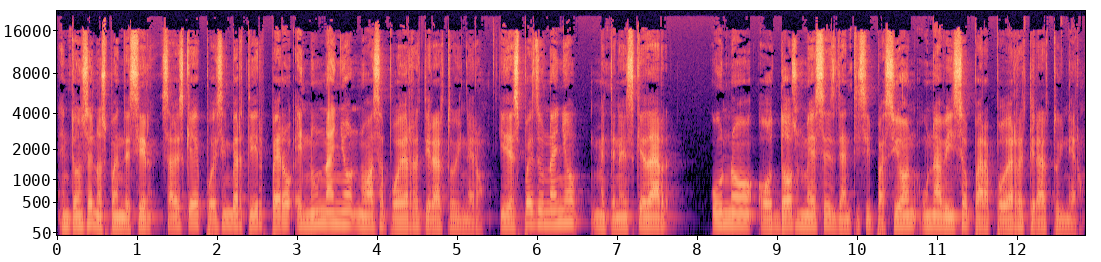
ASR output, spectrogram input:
Entonces nos pueden decir, ¿sabes qué? Puedes invertir, pero en un año no vas a poder retirar tu dinero. Y después de un año me tenés que dar uno o dos meses de anticipación, un aviso para poder retirar tu dinero.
